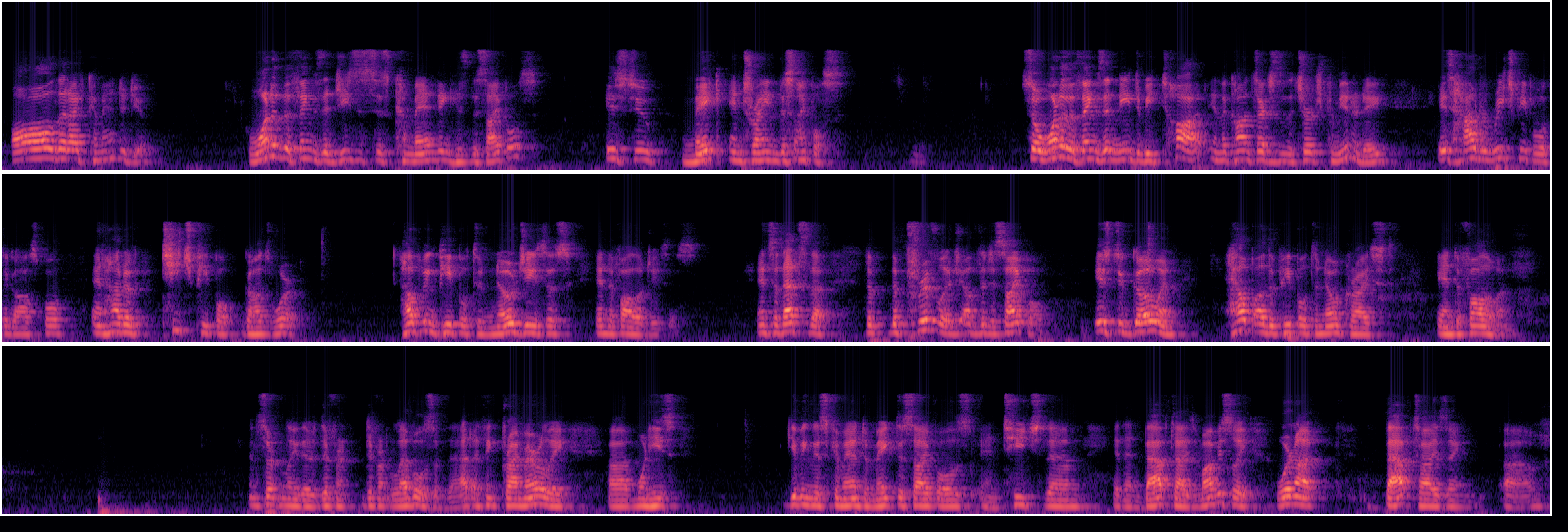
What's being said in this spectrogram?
all that I've commanded you. One of the things that Jesus is commanding his disciples is to make and train disciples. So, one of the things that need to be taught in the context of the church community is how to reach people with the gospel and how to teach people God's word, helping people to know Jesus and to follow Jesus. And so that's the, the, the privilege of the disciple is to go and help other people to know Christ and to follow him and certainly there's different different levels of that. I think primarily uh, when he's giving this command to make disciples and teach them and then baptize them. Obviously, we're not baptizing um,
